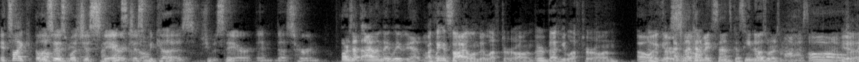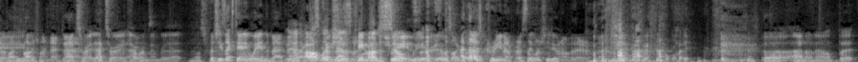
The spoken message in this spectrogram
It's like Oh, Elizabeth maybe, was just there so. just because she was there and does her. And, Or is that the island they leave? Yeah, well, I think it's the island they left her on, or that he left her on. Oh, I guess Actually, one. that kind of makes sense because he knows where his mom is. The whole Oh, time, so yeah. they probably, he probably just went back. that's that. right. That's right. I remember that. But she's like standing way in the background. Yeah, like, out- just like, she out just of, came out of the so weird. It was like I thought it was what? Carina first. Like, what is she doing over there? what? Uh, I don't know, but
